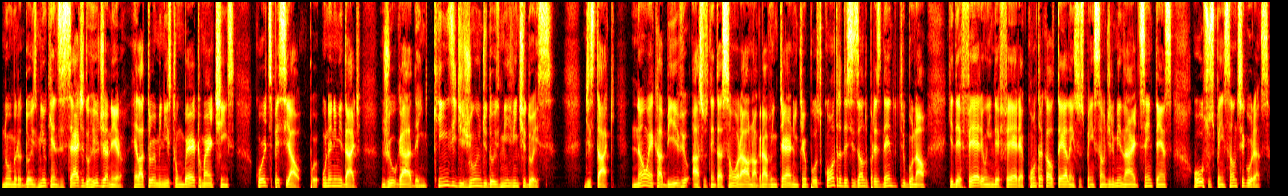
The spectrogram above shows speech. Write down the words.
Número 2507 do Rio de Janeiro. Relator ministro Humberto Martins. Corte Especial por unanimidade, julgada em 15 de junho de 2022. Destaque: não é cabível a sustentação oral no agravo interno interposto contra a decisão do presidente do tribunal que defere ou indefere a contracautela em suspensão de liminar de sentença ou suspensão de segurança.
